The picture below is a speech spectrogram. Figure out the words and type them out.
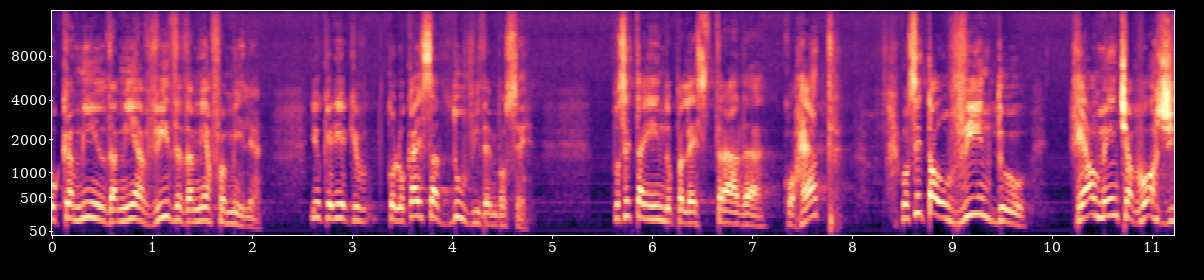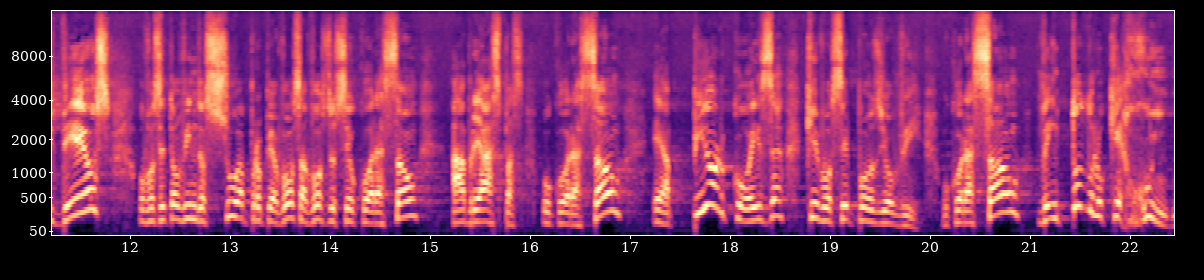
o caminho da minha vida, da minha família. E eu queria que colocar essa dúvida em você. Você está indo pela estrada correta? Você está ouvindo realmente a voz de Deus? Ou você está ouvindo a sua própria voz, a voz do seu coração, abre aspas, o coração é a pior coisa que você pode ouvir. O coração vem tudo o que é ruim.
